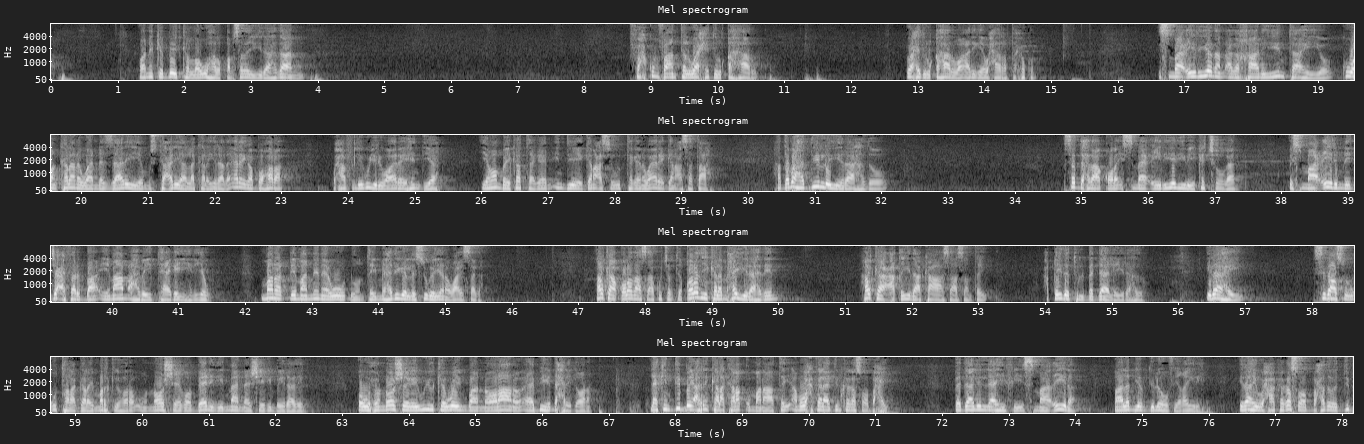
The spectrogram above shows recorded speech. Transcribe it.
Waa ninka beytka loogu halqabsaday yidhaahdaan faxkum fa anta alwaaxid alqahaaru waaxid ulqahaar waa adigee waxaad rabta xukun. Ismaaciiliyadan agakhaaniyiinta ah iyo kuwan kalena waa nazaariya iyo mustacliya la kala yidhahda ereyga bohora waxaan liigu yidhi waa erey hindiya yaman bay ka tageen indiya ay ganacsi u tageen waa erey ganacsata ah. Haddaba haddii la yidhaahdo saddexdaa qole ismaaciiliyadii bay ka joogaan ismaaciil ibni jacfar baa imaam ah bay taagan yihiin iyagu mana dhimanine wuu dhuuntay mahdiga la sugayana waa isaga. Halkaa qoladaasaa ku jabtay. Qoladii kale maxay yidhaahdeen? Halkaa caqiida ka aasaasantay. Caqiidatulbadaa la yidhaahdo. Ilaahay sidaasuu ugu talagalay markii hore uu noo sheego oo been idiin maanaa sheegin bay yidhahdeen oo wuxuu noo sheegay wiilka weyn baa noolaan oo aabbihii dhexli doona laakiin dib bay arrin kale kala qumanaatay ama wax kalea dib kaga soo baxay. Badaa lilaahi fii ismaaciila maa lam yabdu lahu fii hayrih ilaahay waxaa kaga soo baxda oo dib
